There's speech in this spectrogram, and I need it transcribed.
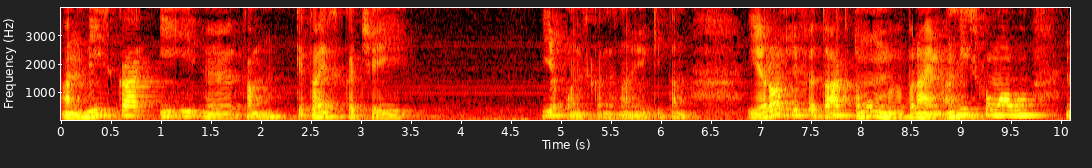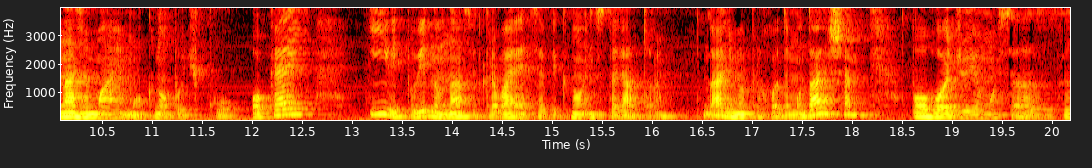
англійська і е, там китайська чи японська, не знаю, які там іерогліфи. Так, тому ми вибираємо англійську мову, нажимаємо кнопочку ОК, і відповідно в нас відкривається вікно інсталятора. Далі ми проходимо далі, погоджуємося з е,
